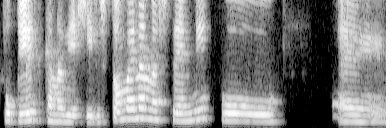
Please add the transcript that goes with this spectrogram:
που κλήθηκα να διαχειριστώ με έναν ασθενή που ε,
